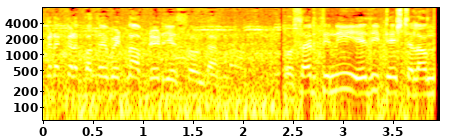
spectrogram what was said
ఎక్కడెక్కడ కొత్తగా పెట్టినా అప్డేట్ చేస్తూ ఉంటాను. ఒకసారి తిని ఏది టేస్ట్ ఎలా ఉంది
